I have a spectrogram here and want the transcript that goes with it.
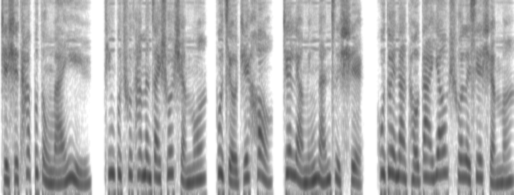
只是他不懂蛮语，听不出他们在说什么。不久之后，这两名男子是。互对那头大妖说了些什么？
